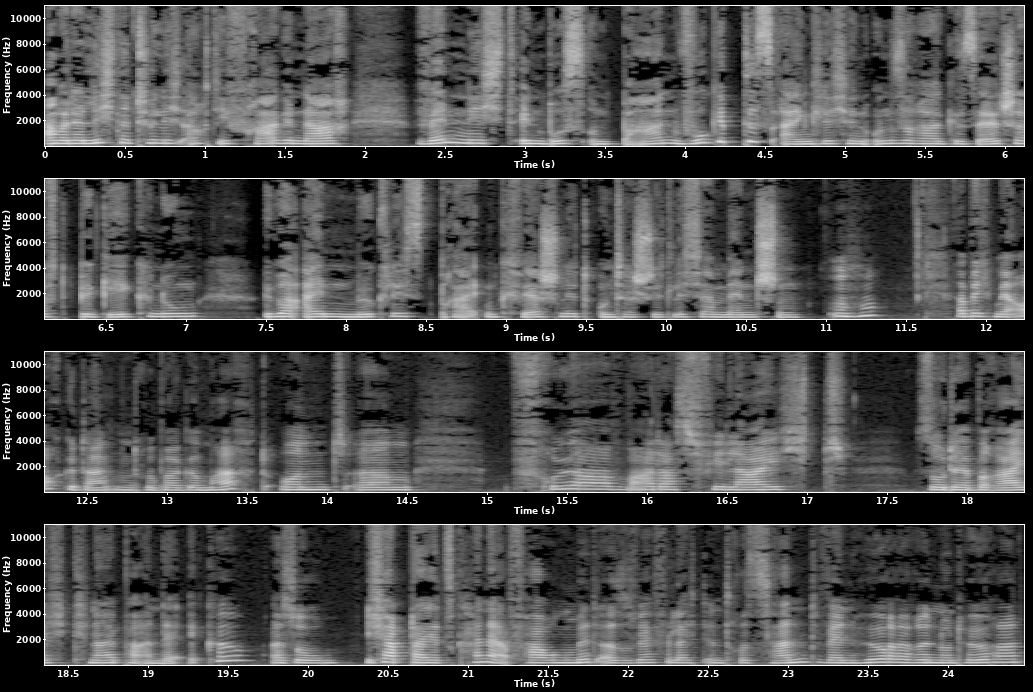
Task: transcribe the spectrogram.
Aber da liegt natürlich auch die Frage nach, wenn nicht in Bus und Bahn, wo gibt es eigentlich in unserer Gesellschaft Begegnung über einen möglichst breiten Querschnitt unterschiedlicher Menschen. Mhm. Habe ich mir auch Gedanken drüber gemacht. Und ähm, früher war das vielleicht so der Bereich Kneipe an der Ecke. Also ich habe da jetzt keine Erfahrung mit. Also wäre vielleicht interessant, wenn Hörerinnen und Hörer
